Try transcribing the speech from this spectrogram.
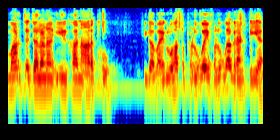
ਮਨ 'ਚ ਜਲਣ ਈਰਖਾ ਨਾ ਰੱਖੋ। ਠੀਕ ਆ, ਵਾਹਿਗੁਰੂ ਹੱਥ ਫੜੂਗਾ ਹੀ ਫੜੂਗਾ ਗਰੰਟੀ ਹੈ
